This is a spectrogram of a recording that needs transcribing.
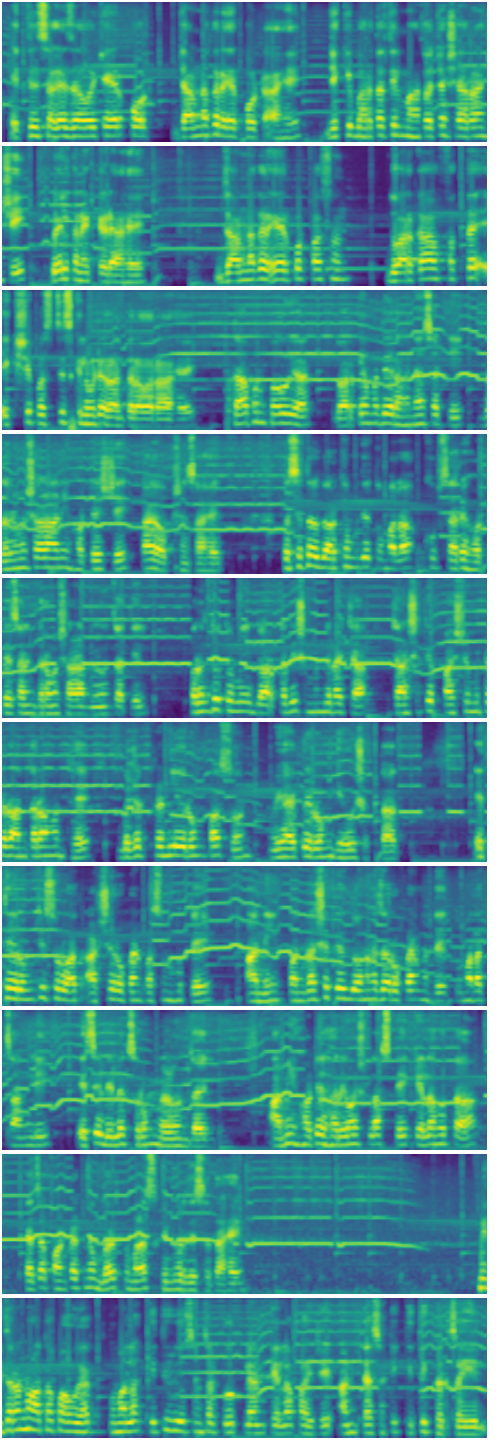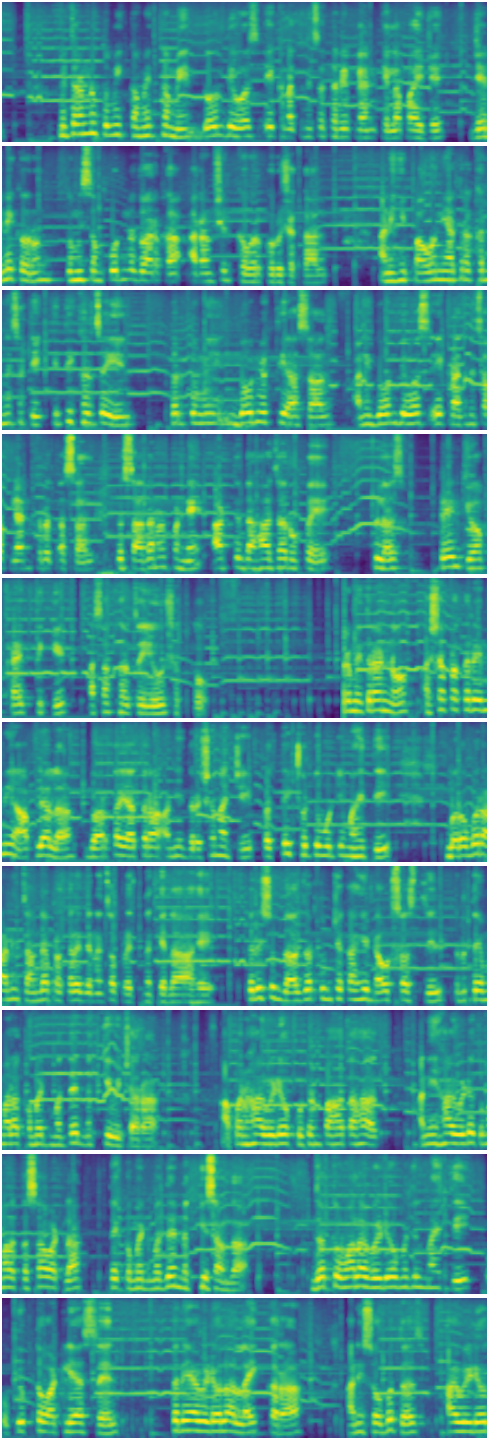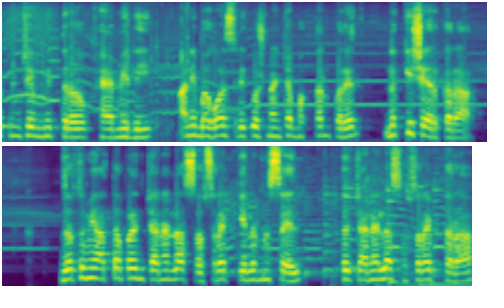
येथील सगळ्यात जवळचे एअरपोर्ट जामनगर एअरपोर्ट आहे जे की भारतातील महत्त्वाच्या शहरांशी वेल कनेक्टेड आहे. जामनगर एअरपोर्टपासून द्वारका फक्त एकशे पस्तीस किलोमीटर अंतरावर आहे. आता आपण पाहूयात द्वारकेमध्ये राहण्यासाठी धर्मशाळा आणि हॉटेल्सचे काय ऑप्शन्स आहेत. तसे तर द्वारकेमध्ये तुम्हाला खूप सारे हॉटेल्स आणि धर्मशाळा मिळून जातील. परंतु तुम्ही द्वारकाधीश मंदिराच्या चारशे ते पाचशे मीटर अंतरामध्ये बजेट फ्रेंडली रूमपासून व्ही आय पी रूम घेऊ शकतात. येथे रूमची सुरुवात आठशे रुपयांपासून होते आणि पंधराशे ते दोन हजार रुपयांमध्ये तुम्हाला चांगली ए सी डिलक्स रूम मिळून जाईल. आम्ही हॉटेल हरिवंशला स्टे केला होता. त्याचा कॉन्टॅक्ट नंबर तुम्हाला स्क्रीनवर दिसत आहे. मित्रांनो आता पाहूयात तुम्हाला किती दिवसांचा टूर प्लॅन केला पाहिजे आणि त्यासाठी किती खर्च येईल. मित्रांनो तुम्ही कमीत कमी दोन दिवस एक रात्रीचा तरी प्लॅन केला पाहिजे जेणेकरून तुम्ही संपूर्ण द्वारका आरामशीर कव्हर करू शकाल. आणि ही पावन यात्रा करण्यासाठी किती खर्च येईल तर तुम्ही दोन व्यक्ती असाल आणि दोन दिवस एक रात्रीचा प्लॅन करत असाल तर साधारणपणे आठ ते दहा हजार रुपये प्लस ट्रेन किंवा फ्लाईट तिकीट असा खर्च येऊ शकतो. तर मित्रांनो अशा प्रकारे मी आपल्याला द्वारका यात्रा आणि दर्शनाची प्रत्येक छोटी मोठी माहिती बरोबर आणि चांगल्या प्रकारे देण्याचा प्रयत्न केला आहे. तरीसुद्धा जर तुमचे काही डाऊट्स असतील तर ते मला कमेंटमध्ये नक्की विचारा. आपण हा व्हिडिओ कुठून पाहत आहात आणि हा व्हिडिओ तुम्हाला कसा वाटला ते कमेंटमध्ये नक्की सांगा. जर तुम्हाला व्हिडिओमधील माहिती उपयुक्त वाटली असेल तर या व्हिडिओला लाईक करा. आणि सोबतच हा व्हिडिओ तुमचे मित्र फॅमिली आणि भगवान श्रीकृष्णांच्या भक्तांपर्यंत नक्की शेअर करा. जर तुम्ही आतापर्यंत चॅनलला सबस्क्राईब केलं नसेल तर चॅनलला सबस्क्राईब करा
